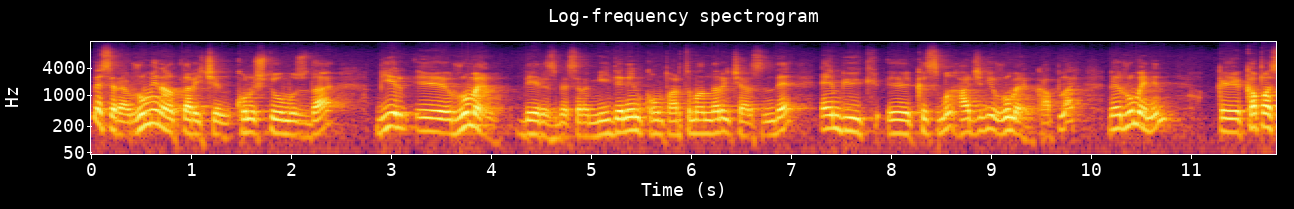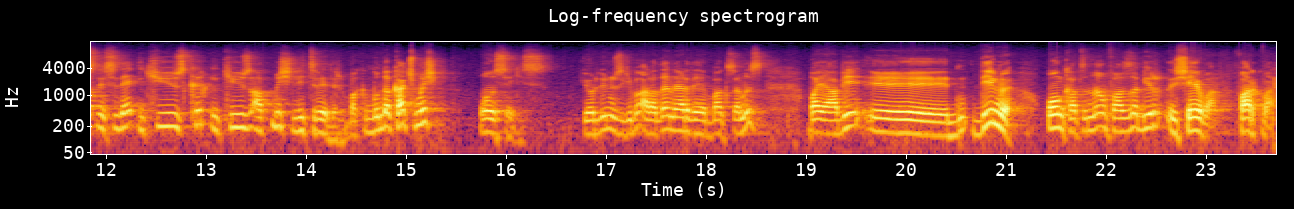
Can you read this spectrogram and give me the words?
Mesela ruminantlar için konuştuğumuzda bir e, rumen deriz mesela midenin kompartımanları içerisinde en büyük e, kısmı hacmi rumen kaplar ve rumenin e, kapasitesi de 240-260 litredir. Bakın bunda kaçmış? 18. Gördüğünüz gibi arada nerede baksanız bayağı bir e, değil mi? 10 katından fazla bir şey var, fark var.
